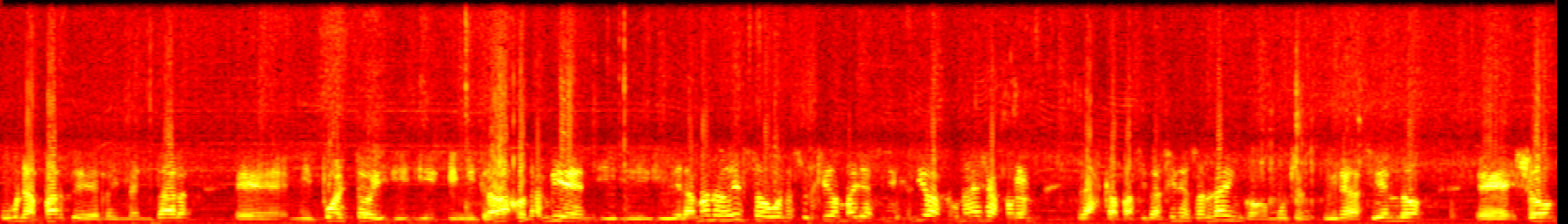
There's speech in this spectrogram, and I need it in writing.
una parte de reinventar eh, mi puesto y, y- y mi trabajo también. Y, y de la mano de eso, bueno, surgieron varias iniciativas. Una de ellas fueron las capacitaciones online, como muchos estuvieron haciendo. Eh, yo,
